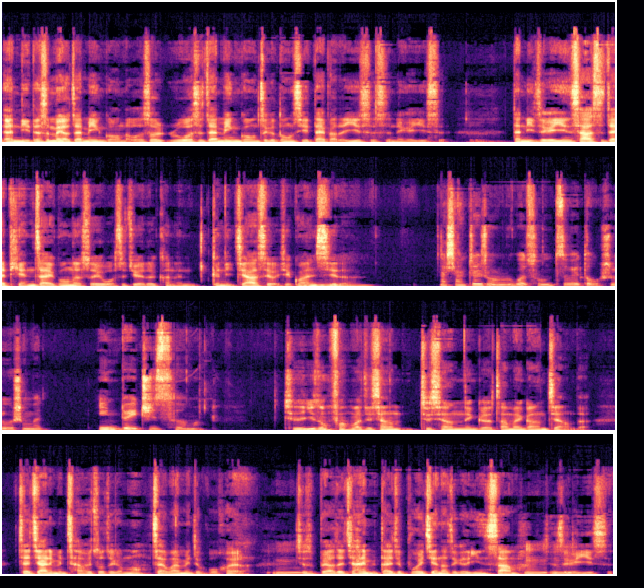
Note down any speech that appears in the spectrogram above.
呃你的是没有在命宫的。我说如果是在命宫，这个东西代表的意思是那个意思。但你这个阴煞是在田宅宫的，所以我是觉得可能跟你家是有一些关系的。嗯那像这种，如果从紫微斗数有什么应对之策吗？其实一种方法就像就像那个张麦刚刚讲的，在家里面才会做这个梦，在外面就不会了。嗯，就是不要在家里面待，就不会见到这个阴煞嘛，嗯就这个意思。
